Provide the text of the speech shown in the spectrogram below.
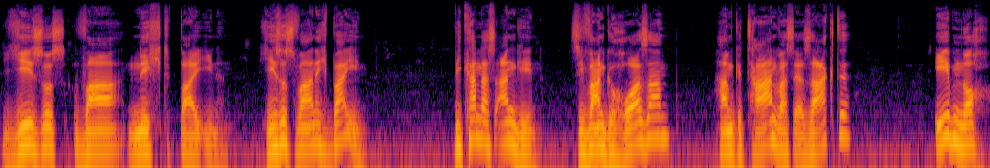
Jesus war nicht bei ihnen. Jesus war nicht bei ihnen. Wie kann das angehen? Sie waren gehorsam, haben getan, was er sagte. Eben noch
